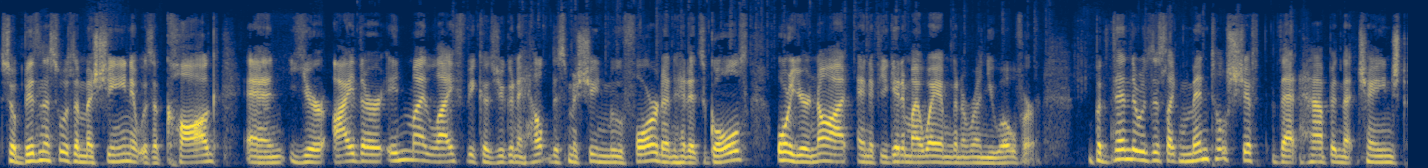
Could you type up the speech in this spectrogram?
So business was a machine, it was a cog, and you're either in my life because you're going to help this machine move forward and hit its goals, or you're not. And if you get in my way, I'm going to run you over. But then there was this like mental shift that happened that changed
